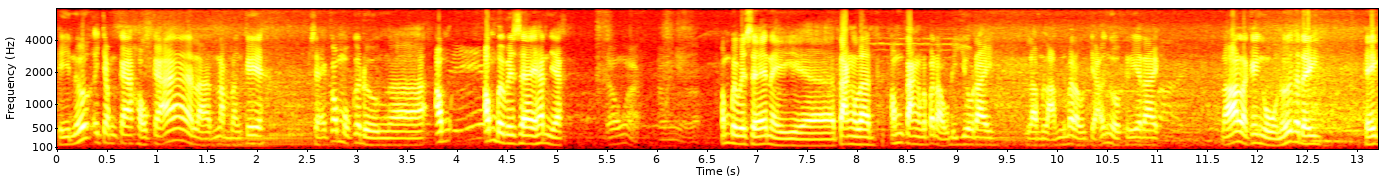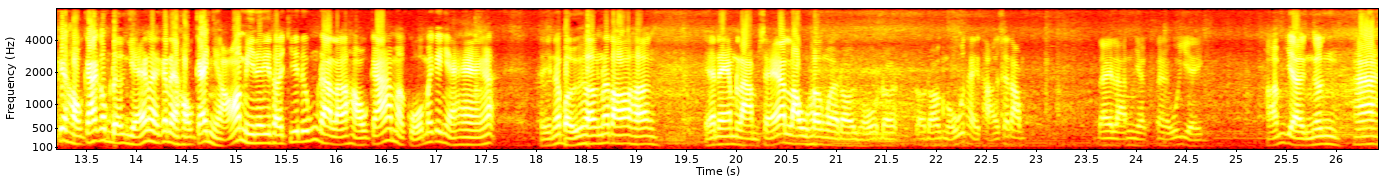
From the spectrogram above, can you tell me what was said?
Thì nước ở trong ca hồ cá là nằm đằng kia sẽ có một cái đường ờ, ống ống PVC anh Nhật. đúng rồi Ống PVC này ờ, tăng lên, ống tăng là bắt đầu đi vô đây, làm lạnh bắt đầu chở ngược đi ra đây. Đó là cái nguồn nước nó đi. Thì cái hồ cá cũng đơn giản thôi, cái này hồ cá nhỏ mini thôi chứ đúng ra là hồ cá mà của mấy cái nhà hàng á thì nó bự hơn, nó to hơn. Thì anh em làm sẽ lâu hơn và đội ngũ đội, đội, đội ngũ thầy thợ sẽ đông. Đây là anh Nhật này quý vị. Hổm giờ ngưng ha,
